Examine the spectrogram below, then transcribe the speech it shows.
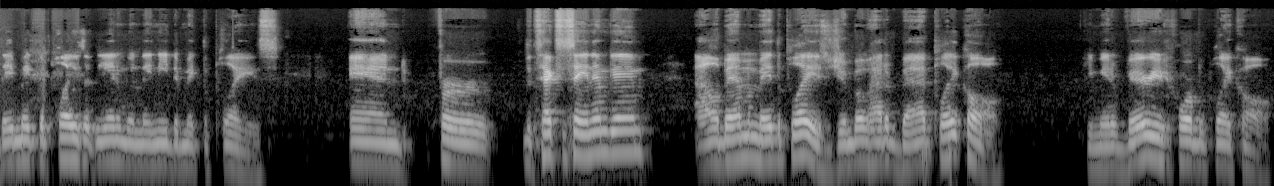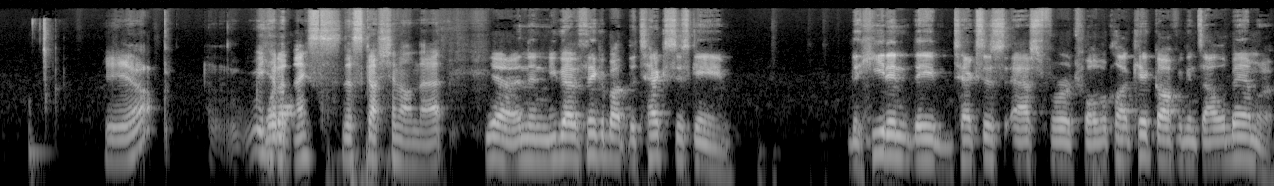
they make the plays at the end when they need to make the plays. And for the Texas A&M game, Alabama made the plays. Jimbo had a bad play call. He made a very horrible play call. Yep. We What had a else? nice discussion on that. Yeah, and then you got to think about the Texas game. The Heat and they Texas asked for a 12 o'clock kickoff against Alabama.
